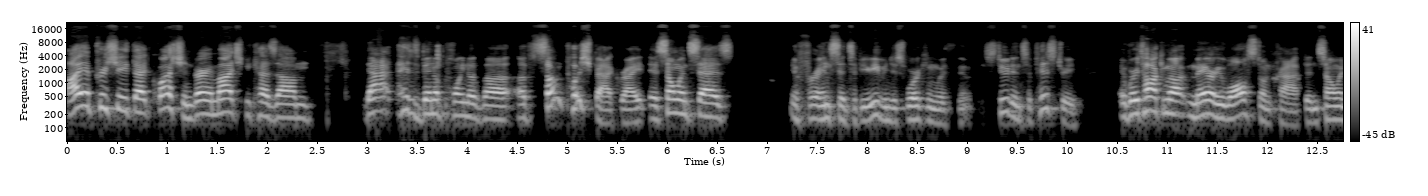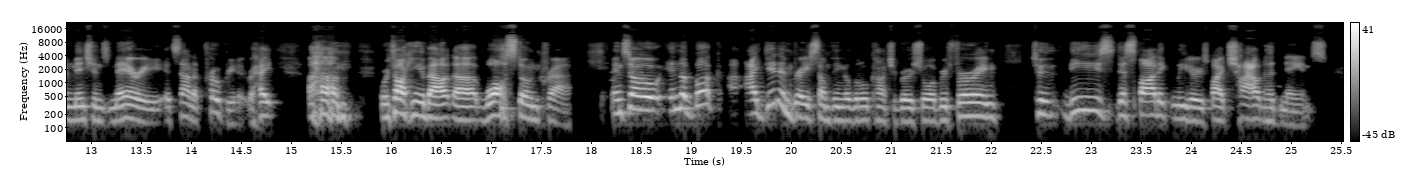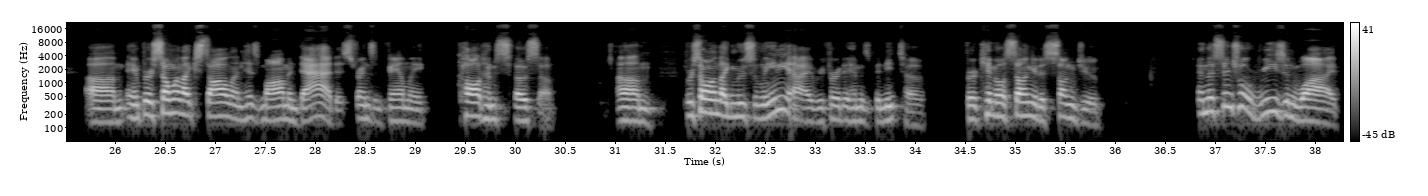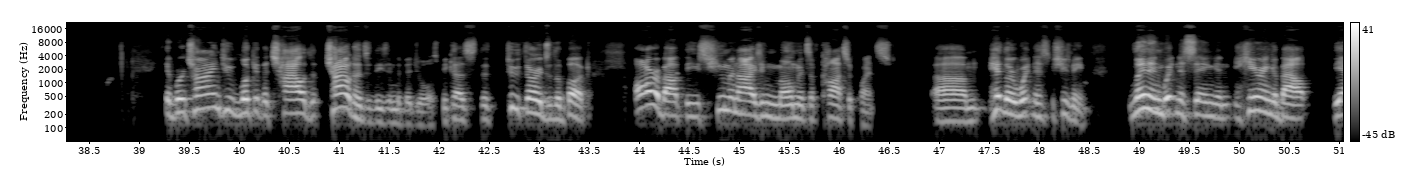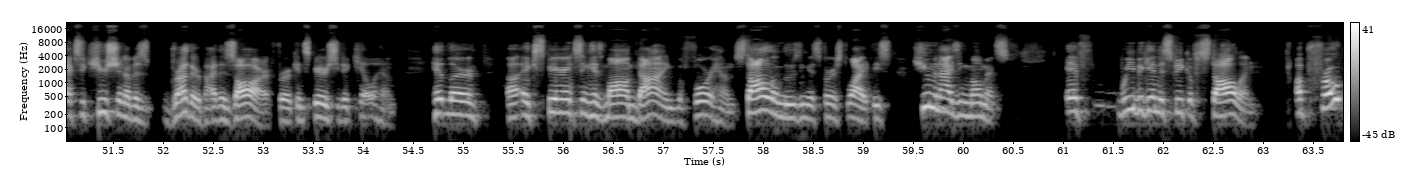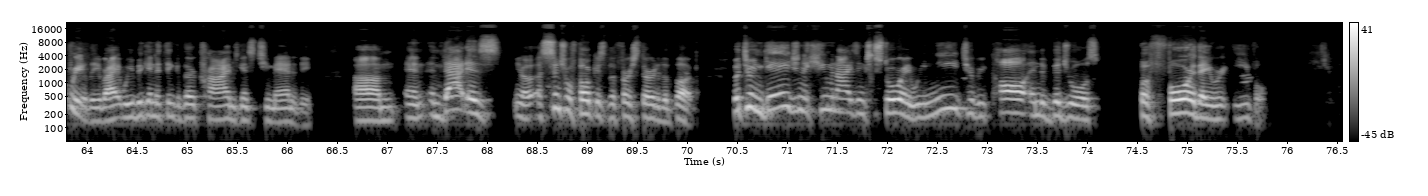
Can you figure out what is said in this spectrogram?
I appreciate that question very much because um, that has been a point of uh, of some pushback, right? If someone says, know, for instance, if you're even just working with students of history, if we're talking about Mary Wollstonecraft and someone mentions Mary, it's not appropriate, right? Um, we're talking about uh, Wollstonecraft. And so in the book, I did embrace something a little controversial of referring to these despotic leaders by childhood names. Um, and for someone like Stalin, his mom and dad, his friends and family called him Soso. Um, for someone like Mussolini, I refer to him as Benito. For Kim Il sung, it is Sungju. And the central reason why, if we're trying to look at the child, childhoods of these individuals, because the two thirds of the book are about these humanizing moments of consequence. Um, Hitler witnessed, excuse me, Lenin witnessing and hearing about the execution of his brother by the Tsar for a conspiracy to kill him. Hitler uh, experiencing his mom dying before him, Stalin losing his first wife, these humanizing moments. If we begin to speak of Stalin appropriately, right, we begin to think of their crimes against humanity. Um, and, and that is you know, a central focus of the first third of the book. But to engage in a humanizing story, we need to recall individuals before they were evil.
